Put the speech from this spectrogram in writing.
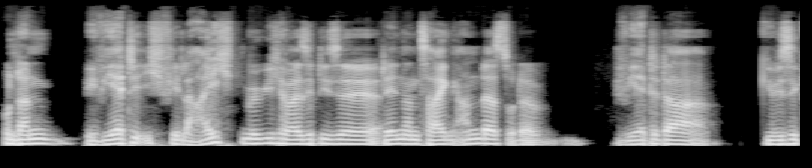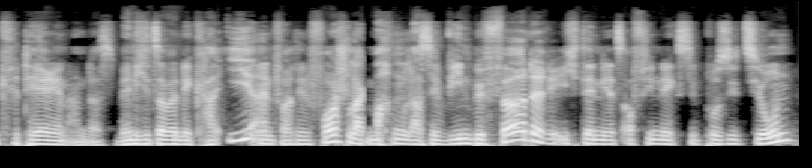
Und dann bewerte ich vielleicht möglicherweise diese Stellenanzeigen anders oder bewerte da gewisse Kriterien anders. Wenn ich jetzt aber eine KI einfach den Vorschlag machen lasse, wen befördere ich denn jetzt auf die nächste Position,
